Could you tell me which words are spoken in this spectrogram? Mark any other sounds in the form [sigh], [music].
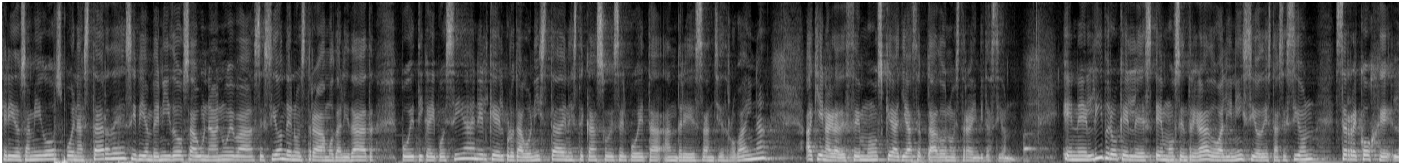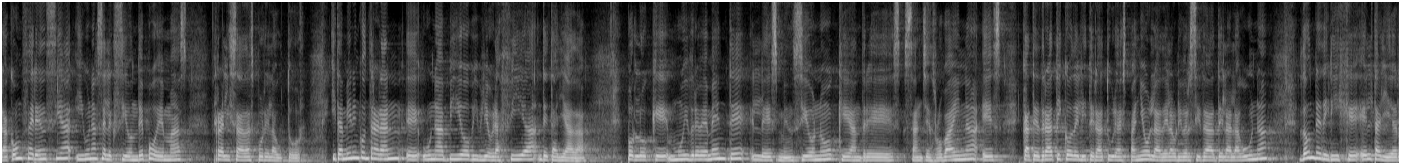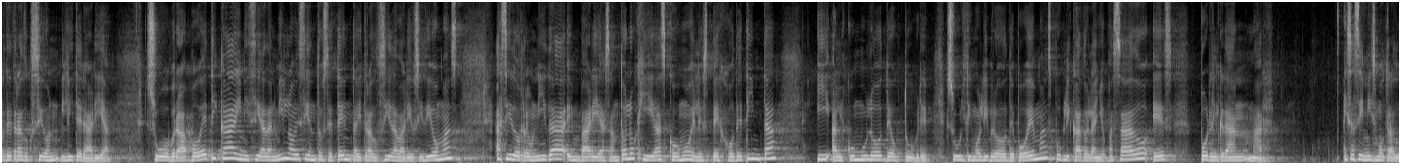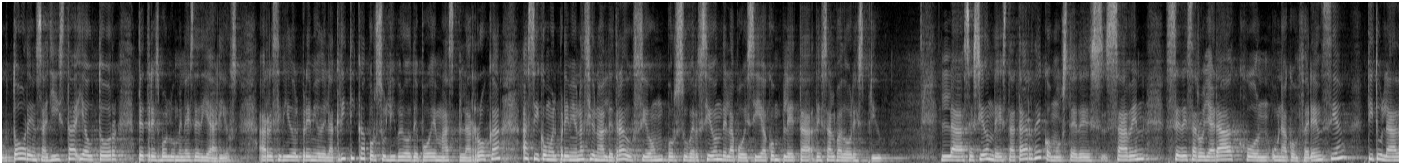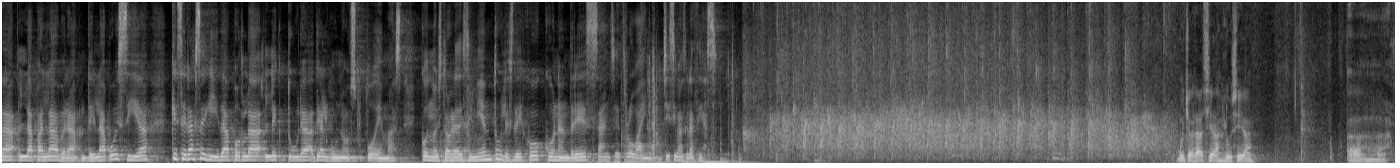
Queridos amigos, buenas tardes y bienvenidos a una nueva sesión de nuestra modalidad poética y poesía en el que el protagonista en este caso es el poeta Andrés Sánchez Robaina, a quien agradecemos que haya aceptado nuestra invitación. En el libro que les hemos entregado al inicio de esta sesión se recoge la conferencia y una selección de poemas realizadas por el autor. Y también encontrarán eh, una biobibliografía detallada, por lo que muy brevemente les menciono que Andrés Sánchez Robaina es catedrático de literatura española de la Universidad de La Laguna, donde dirige el taller de traducción literaria. Su obra poética, iniciada en 1970 y traducida a varios idiomas, ha sido reunida en varias antologías como El espejo de tinta, y Al cúmulo de octubre. Su último libro de poemas, publicado el año pasado, es Por el gran mar. Es asimismo traductor, ensayista y autor de tres volúmenes de diarios. Ha recibido el Premio de la Crítica por su libro de poemas La Roca, así como el Premio Nacional de Traducción por su versión de la poesía completa de Salvador Espriu. La sesión de esta tarde, como ustedes saben, se desarrollará con una conferencia titulada La palabra de la poesía, que será seguida por la lectura de algunos poemas. Con nuestro agradecimiento les dejo con Andrés Sánchez Robaina. Muchísimas gracias. Muchas gracias, Lucía. Ah,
